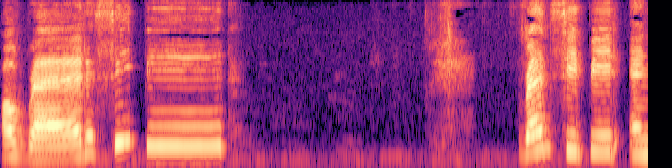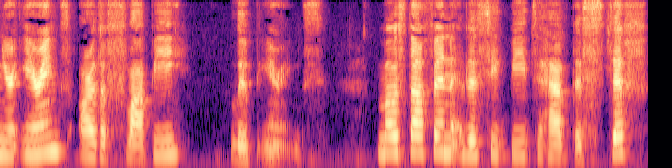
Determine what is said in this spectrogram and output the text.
a red seed bead red seed bead and your earrings are the floppy loop earrings. Most often the seed beads have the stiff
